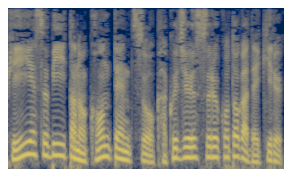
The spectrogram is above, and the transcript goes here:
PS ビータのコンテンツを拡充することができる。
